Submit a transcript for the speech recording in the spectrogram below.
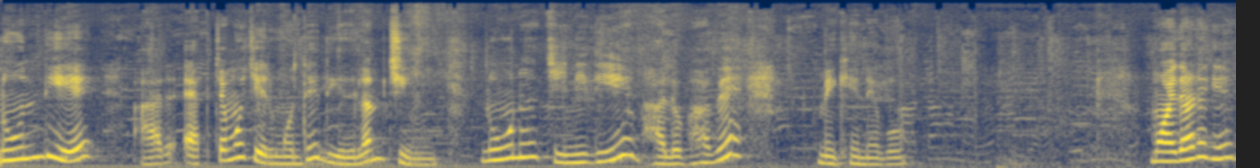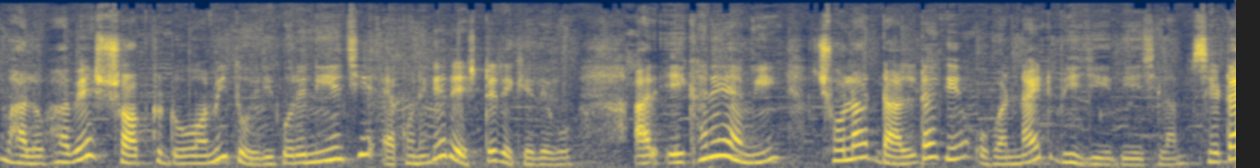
নুন দিয়ে আর এক চামচ এর মধ্যে দিয়ে দিলাম চিনি। নুন আর চিনি দিয়ে ভালোভাবে মেখে নেব। ময়দাটাকে ভালোভাবে সফট ডো আমি তৈরি করে নিয়েছি, এখন একে রেস্টে রেখে দেব। আর এখানে আমি ছোলার ডালটাকে ওভারনাইট ভিজিয়ে দিয়েছিলাম, সেটা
